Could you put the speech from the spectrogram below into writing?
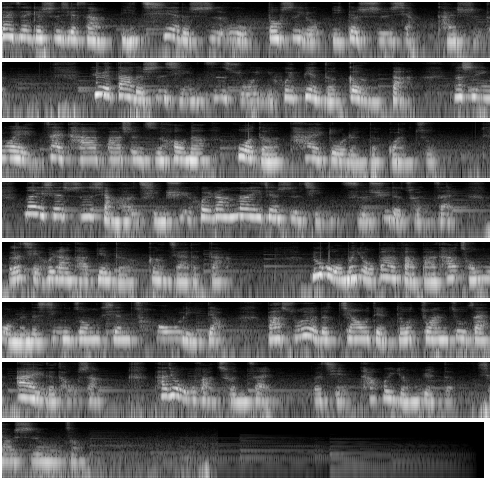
在这个世界上，一切的事物都是由一个思想开始的。越大的事情之所以会变得更大，那是因为在它发生之后呢，获得太多人的关注。那一些思想和情绪会让那一件事情持续的存在，而且会让它变得更加的大。如果我们有办法把它从我们的心中先抽离掉，把所有的焦点都专注在爱的头上，它就无法存在，而且它会永远的消失无踪。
